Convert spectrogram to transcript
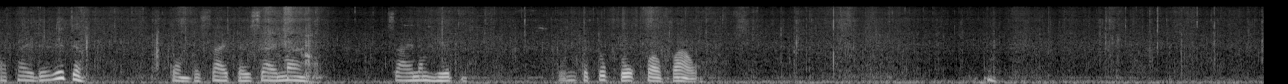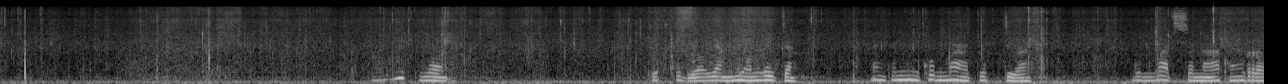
เอาไปเด้อจ้ะกล่องก็ใส่ไปใส่มาใส่น้ำเห็ดฝนกระตุกตกเปล่าเปล่าๆเอาพี่น้องเก็บผู้เดียวอย่างมวนเลยจ้ะยังกันมีคนมาจุบเจือ บุญวาสนาของเรา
